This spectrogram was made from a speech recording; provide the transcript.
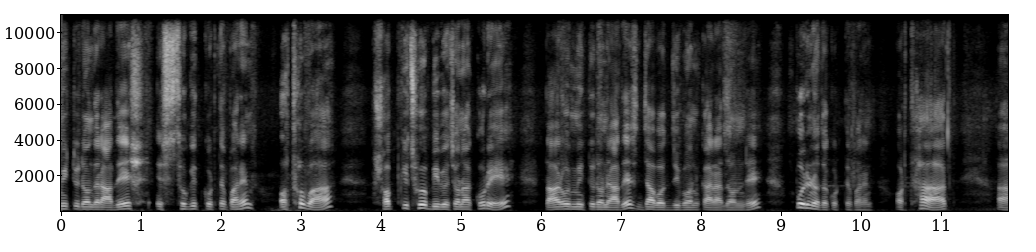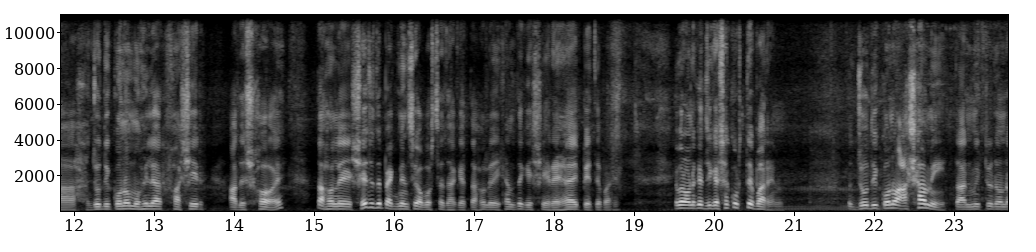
মৃত্যুদণ্ডের আদেশ স্থগিত করতে পারেন অথবা সব কিছু বিবেচনা করে তার ওই মৃত্যুদণ্ডের আদেশ যাবজ্জীবন কারাদণ্ডে পরিণত করতে পারেন। অর্থাৎ যদি কোনো মহিলার ফাঁসির আদেশ হয়, তাহলে সে যদি প্রেগনেন্সি অবস্থায় থাকে, তাহলে এখান থেকে সে রেহাই পেতে পারে। এবার অনেকে জিজ্ঞাসা করতে পারেন, যদি কোনো আসামি তার মৃত্যুদণ্ড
